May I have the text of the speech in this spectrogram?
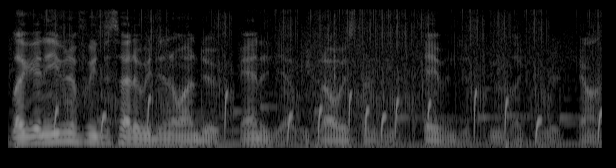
Like, and even if we decided we didn't want to do expanded yet, we could always go to the cave and just do like a weird challenge.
